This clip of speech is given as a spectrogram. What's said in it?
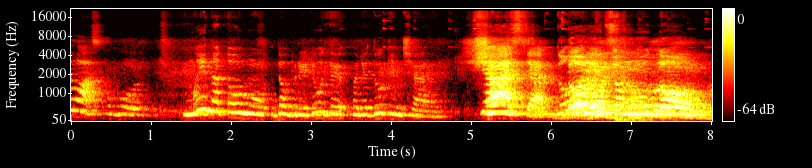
в ласку Божу. Ми на тому, добрі люди, поряду кінчаємо. Щастя, долю цьому дому,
